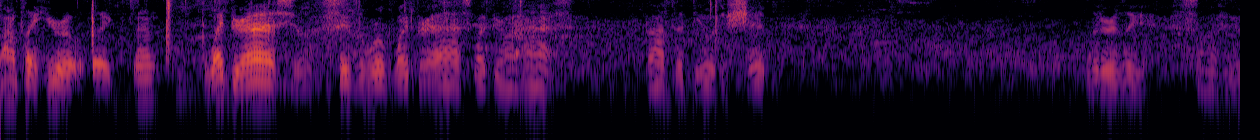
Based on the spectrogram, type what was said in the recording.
want to play hero. Like, man, wipe your ass. You'll save the world. Wipe your ass. Wipe your own ass. Don't have to deal with your shit. Literally, some of you.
